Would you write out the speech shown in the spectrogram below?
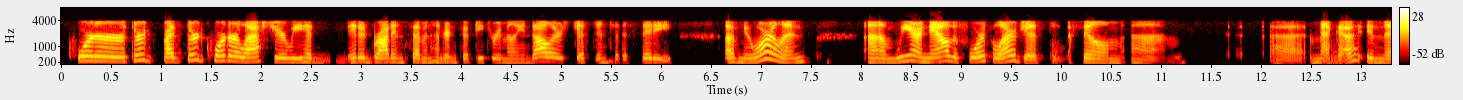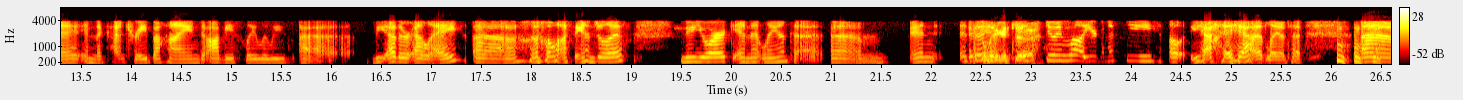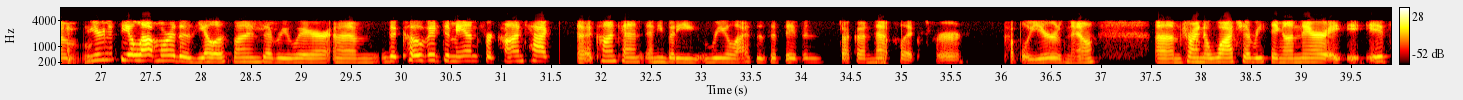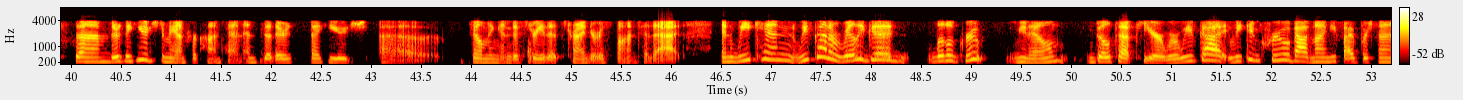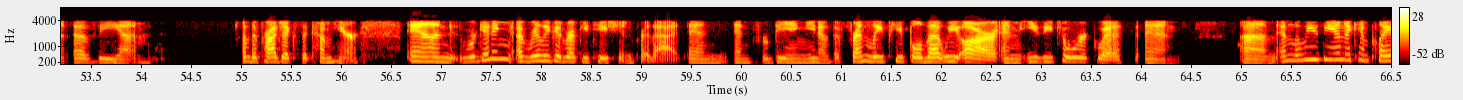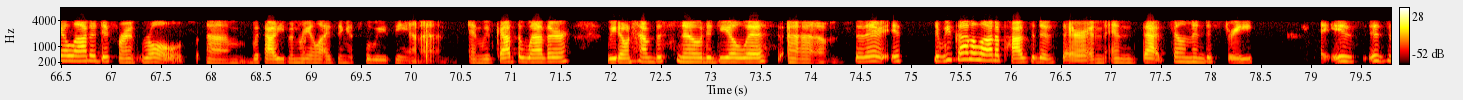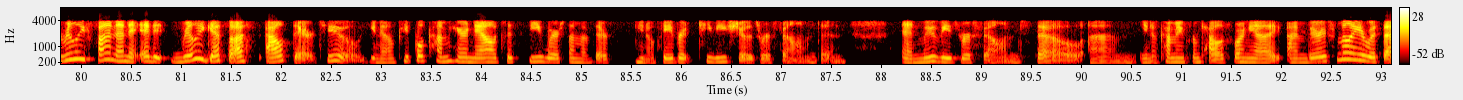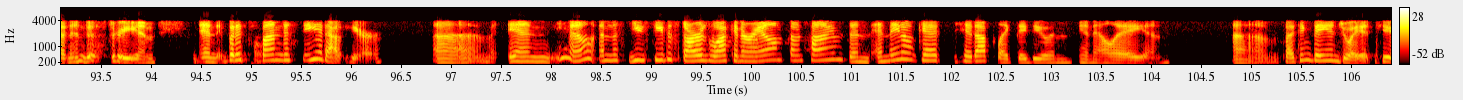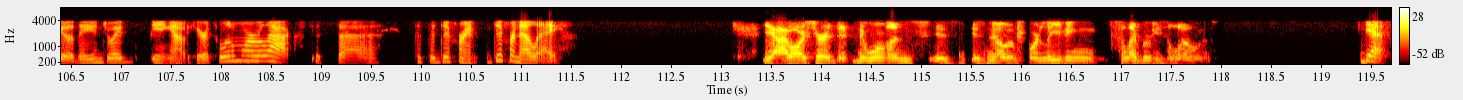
quarter third by the third quarter last year we had it had brought in 753 million dollars just into the city of New Orleans. Um, we are now the fourth largest film um, uh, mecca in the in the country, behind obviously Louis, uh, the other LA, uh, Los Angeles, New York, and Atlanta. Um, and so Atlanta. it's doing well. You're going to see, oh yeah, yeah, Atlanta. um, you're going to see a lot more of those yellow signs everywhere. Um, the COVID demand for contact uh, content, anybody realizes if they've been stuck on Netflix for a couple of years now, um, trying to watch everything on there. It, it's um, there's a huge demand for content, and so there's a huge uh, filming industry that's trying to respond to that. And we can we've got a really good little group, you know, built up here where we've got we can crew about 95% of the um, of the projects that come here and we're getting a really good reputation for that and and for being you know the friendly people that we are and easy to work with and um, and Louisiana can play a lot of different roles um, without even realizing it's Louisiana. And we've got the weather. We don't have the snow to deal with. Um, so there, it's we've got a lot of positives there, and and that film industry is is really fun, and it, it really gets us out there too. You know, people come here now to see where some of their you know favorite TV shows were filmed and and movies were filmed. So, um, you know, coming from California, I'm very familiar with that industry, and and but it's fun to see it out here. Um, and you know, and the, you see the stars walking around sometimes, and and they don't get hit up like they do in in LA, and um, so I think they enjoy it too. They enjoy being out here. It's a little more relaxed. It's uh, it's a different different LA. Yeah, I've always heard that New Orleans is is known for leaving celebrities alone. Yes.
